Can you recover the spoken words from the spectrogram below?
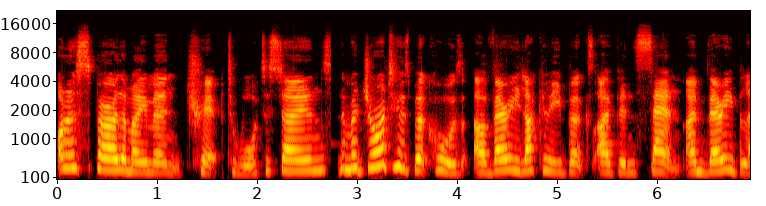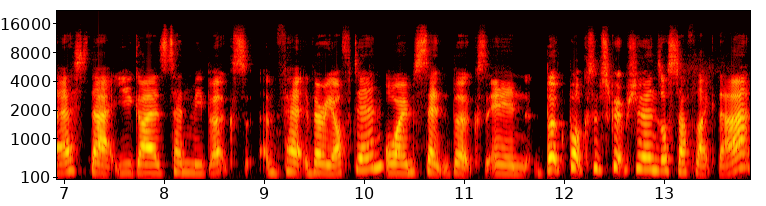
on a spur of the moment trip to Waterstones. The majority of those book hauls are very luckily books I've been sent. I'm very blessed that you guys send me books very often or I'm sent books in book box subscriptions or stuff like that.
